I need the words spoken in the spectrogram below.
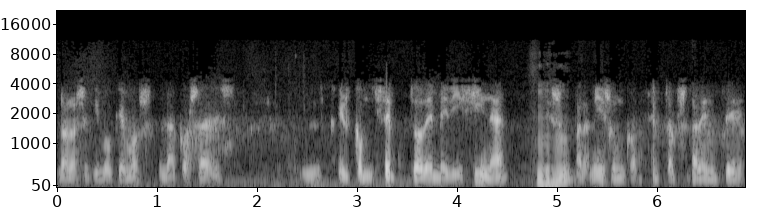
no nos equivoquemos, una cosa es el concepto de medicina, que para mí es un concepto absolutamente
